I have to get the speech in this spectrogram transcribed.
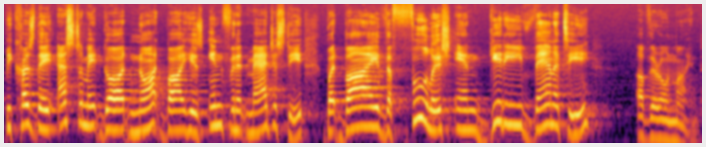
because they estimate God not by his infinite majesty, but by the foolish and giddy vanity of their own mind.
